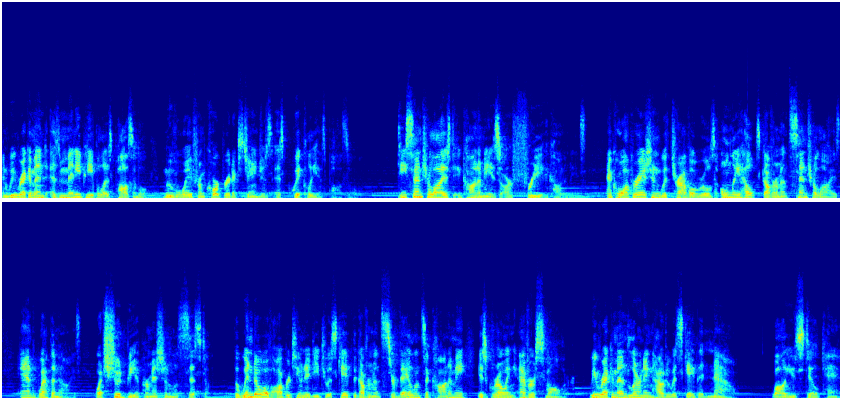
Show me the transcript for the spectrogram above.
and we recommend as many people as possible move away from corporate exchanges as quickly as possible. Decentralized economies are free economies, and cooperation with travel rules only helps governments centralize and weaponize what should be a permissionless system. The window of opportunity to escape the government's surveillance economy is growing ever smaller. We recommend learning how to escape it now, while you still can.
